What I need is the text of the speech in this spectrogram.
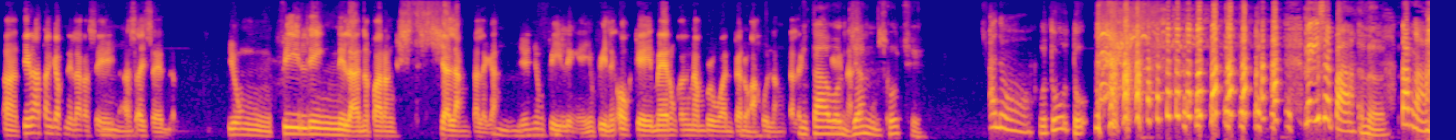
ah, tinatanggap nila kasi, Mm. as I said, yung feeling nila na parang siya lang talaga. Mm. Yun yung feeling eh. Yung feeling, okay, meron kang number one, pero Mm. ako lang talaga. May tawag Nasa dyan, puso. coach eh. Ano? Uto-uto. May isa pa. Ano? Tanga.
